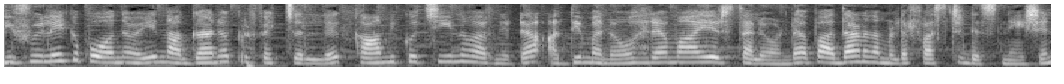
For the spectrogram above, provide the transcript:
ഗിഫുവിലേക്ക് പോകുന്ന വഴി നഗാനോ പ്രിഫെക്ചറിൽ കാമിക്കൊച്ചി എന്ന് പറഞ്ഞിട്ട് അതിമനോഹരമായ ഒരു സ്ഥലമുണ്ട്. അപ്പോൾ അതാണ് നമ്മളുടെ ഫസ്റ്റ് ഡെസ്റ്റിനേഷൻ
